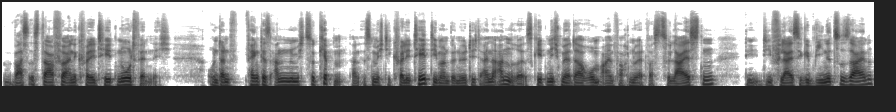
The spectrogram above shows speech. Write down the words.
was ist da für eine Qualität notwendig? Und dann fängt es an, nämlich zu kippen. Dann ist nämlich die Qualität, die man benötigt, eine andere. Es geht nicht mehr darum, einfach nur etwas zu leisten, die, die fleißige Biene zu sein,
